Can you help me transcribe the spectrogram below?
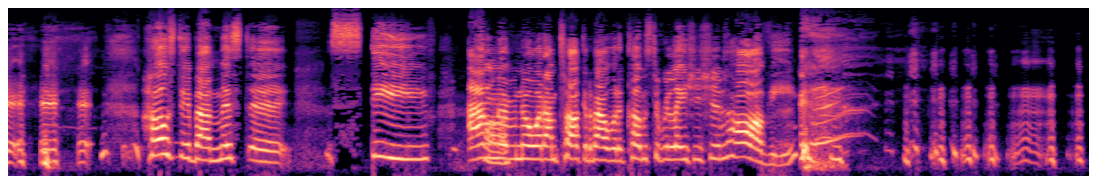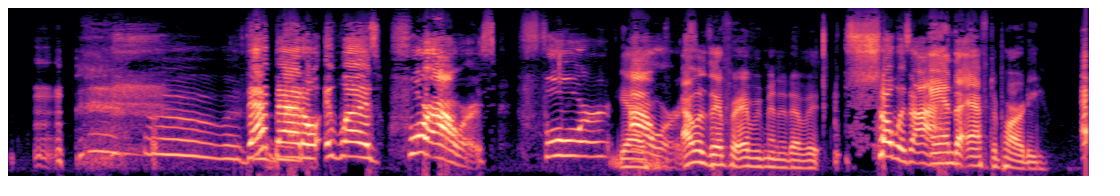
Hosted by Mr. Steve. I don't Huh. ever know what I'm talking about when it comes to relationships, Harvey. Oh, that battle, it was four hours. Four Yes. hours. I was there for every minute of it, so was I. and the after party Uh,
